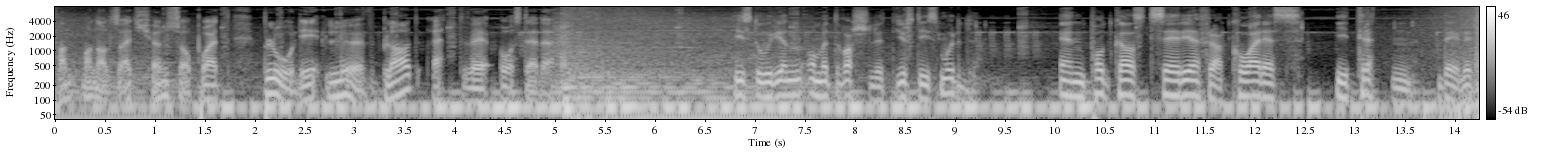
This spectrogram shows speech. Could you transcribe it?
fant man altså et kjønnsår på et blodig løvblad rett ved åstedet. Historien om et varslet justismord. En podkastserie fra KRS i 13 deler.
